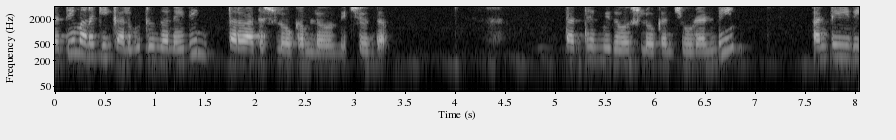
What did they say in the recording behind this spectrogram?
గతి మనకి కలుగుతుందనేది తర్వాత శ్లోకంలో ఉంది. చూద్దాం. పద్దెనిమిదవ శ్లోకం చూడండి. అంటే ఇది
